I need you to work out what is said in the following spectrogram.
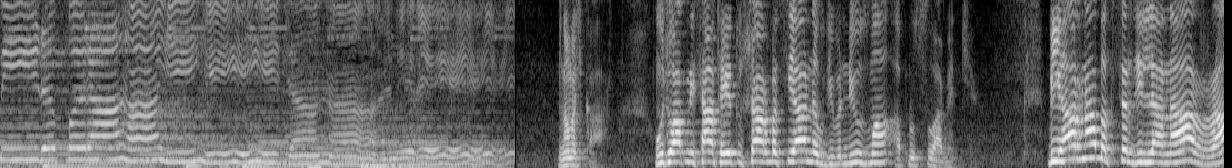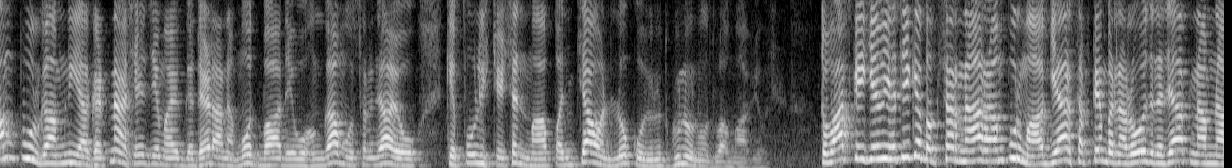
પીડ પરાઈ જાનાને રે. નમસ્કાર. હું છું આપની સાથે તુષાર બસિયા, નવજીવન ન્યૂઝમાં આપનું સ્વાગત છે. બિહારના બક્સર જિલ્લાના રામપુર ગામની આ ઘટના છે, જેમાં એક ગધેડાના મોત બાદ એવો હંગામો સર્જાયો કે પોલીસ સ્ટેશનમાં પંચાવન લોકો વિરુદ્ધ ગુનો નોંધવામાં આવ્યો છે. તો વાત કંઈક એવી હતી કે બક્સરના રામપુરમાં અગિયાર સપ્ટેમ્બરના રોજ રજાક નામના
